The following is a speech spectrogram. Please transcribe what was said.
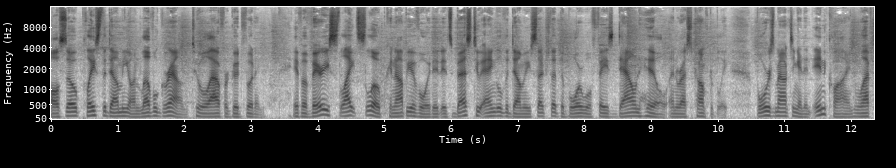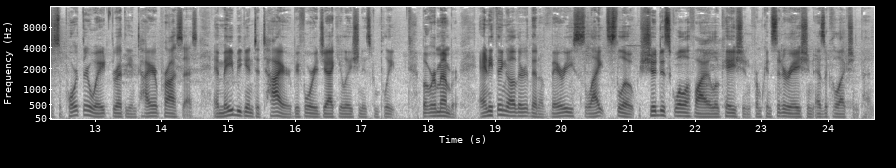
Also, place the dummy on level ground to allow for good footing. If a very slight slope cannot be avoided, it's best to angle the dummy such that the boar will face downhill and rest comfortably. Boars mounting at an incline will have to support their weight throughout the entire process and may begin to tire before ejaculation is complete. But remember, anything other than a very slight slope should disqualify a location from consideration as a collection pen.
